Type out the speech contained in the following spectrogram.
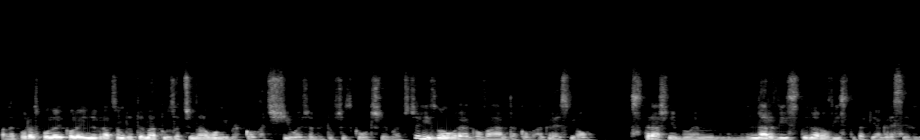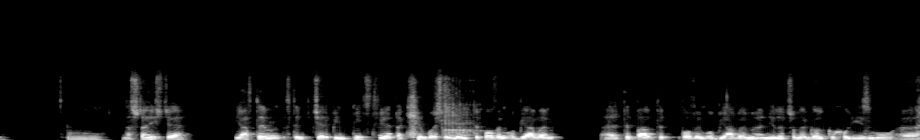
Ale po raz kolejny wracam do tematu, zaczynało mi brakować siły, żeby to wszystko utrzymać. Czyli znowu reagowałem taką agresją. Strasznie byłem narwisty, narowisty, taki agresywny. Mm, na szczęście ja w tym, w tym cierpiętnictwie, takim właśnie typowym objawem, e, typa, typowym objawem nieleczonego alkoholizmu, e,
